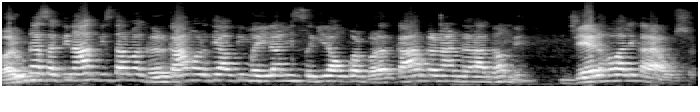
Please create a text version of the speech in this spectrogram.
ભરૂચના શક્તિનાથ વિસ્તારમાં ઘરકામ અર્થે આવતી મહિલાની સગીરા ઉપર બળાત્કાર કરનાર નરાધમને જેલ હવાલે કરાયો છે.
